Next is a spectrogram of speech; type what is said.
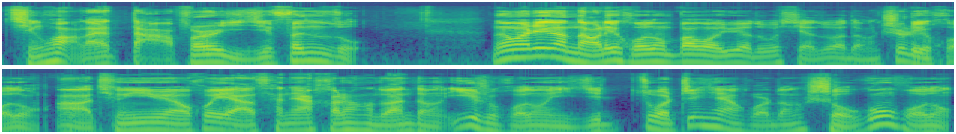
情况来打分以及分组。那么，这个脑力活动包括阅读、写作等智力活动啊，听音乐会啊，参加合唱团等艺术活动，以及做针线活等手工活动。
